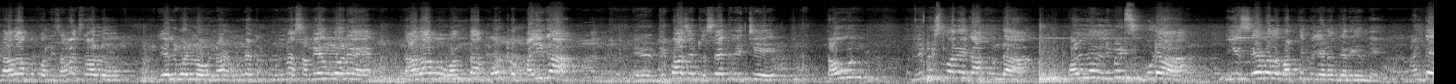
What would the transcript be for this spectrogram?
దాదాపు కొన్ని సంవత్సరాలు వెలుబడిలో ఉన్న ఉన్న- సమయంలోనే దాదాపు వంద కోట్ల పైగా డిపాజిట్లు సేకరించి టౌన్ లిమిట్స్లోనే కాకుండా పల్లె లిమిట్స్ కూడా ఈ సేవలు వర్తింపు చేయడం జరిగింది. అంటే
